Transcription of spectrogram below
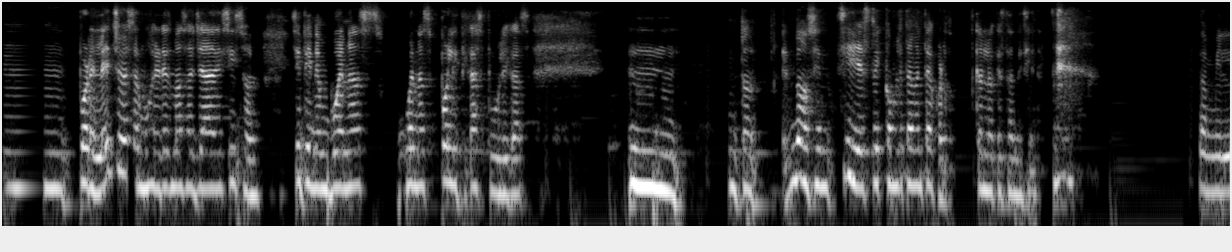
mm, por el hecho de ser mujeres más allá de si son si tienen buenas buenas políticas públicas Mm, enton- no, sí, estoy completamente de acuerdo con lo que están diciendo. A mí,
